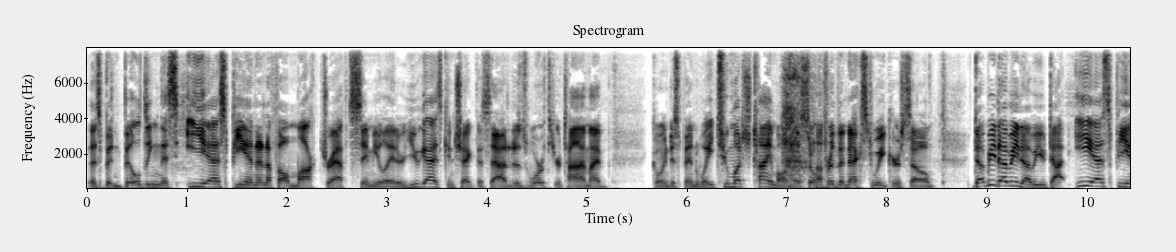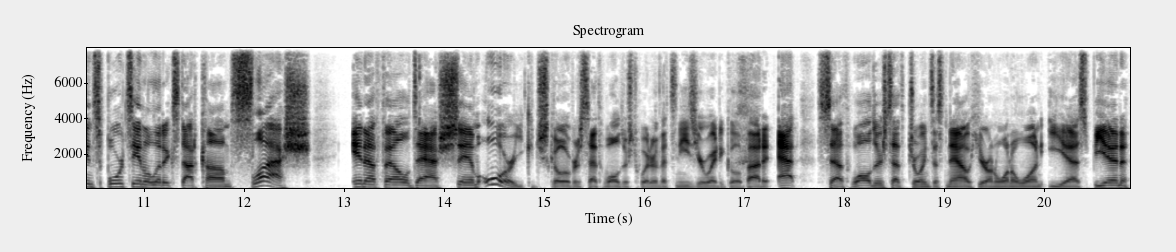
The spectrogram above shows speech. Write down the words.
that's been building this ESPN NFL mock draft simulator. You guys can check this out. It is worth your time. I'm going to spend way too much time on this over the next week or so. www.espnsportsanalytics.com slash NFL dash sim, or you could just go over to Seth Walder's Twitter. That's an easier way to go about it. At Seth Walder. Seth joins us now here on 101 ESPN.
